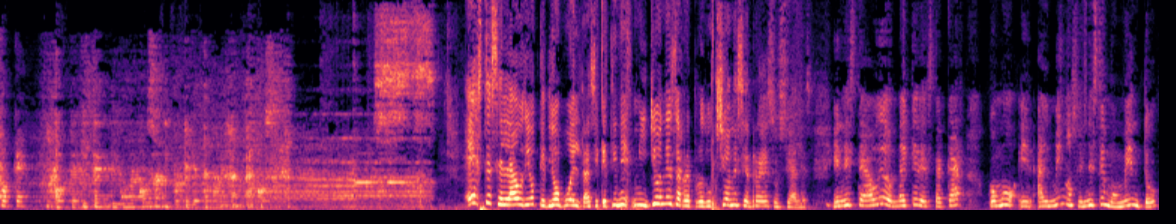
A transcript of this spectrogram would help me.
¿Por qué? Porque aquí te digo una cosa y porque ya te manejan otra cosa. Este es el audio que dio vueltas y que tiene millones de reproducciones en redes sociales. En este audio donde hay que destacar cómo al menos en este momento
